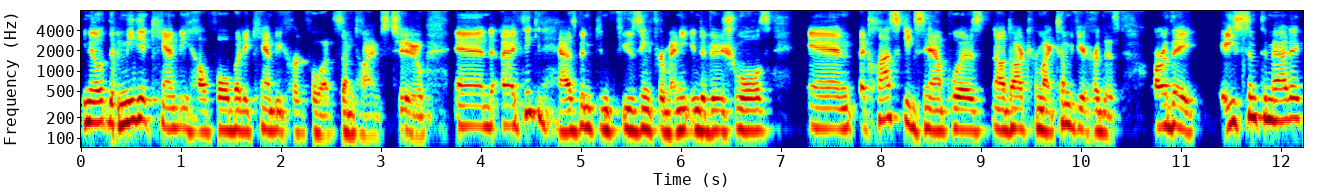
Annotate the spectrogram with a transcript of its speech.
you know, the media can be helpful, but it can be hurtful at sometimes too. And I think it has been confusing for many individuals. And a classic example is now, Dr. Mike, tell me if you heard this. Are they asymptomatic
